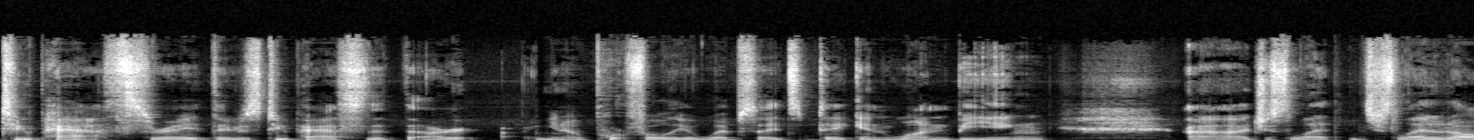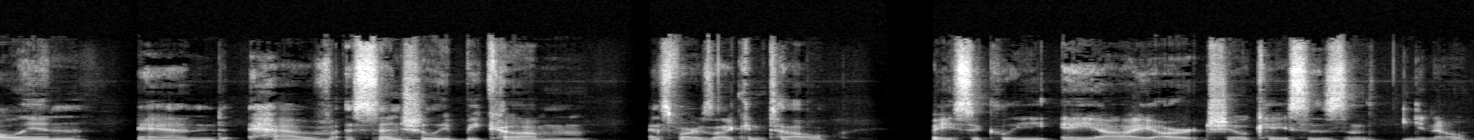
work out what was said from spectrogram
two paths, right? There's two paths that the art, you know, portfolio websites have taken. One being uh, just let just let it all in and have essentially become, as far as I can tell, basically AI art showcases, and you know,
